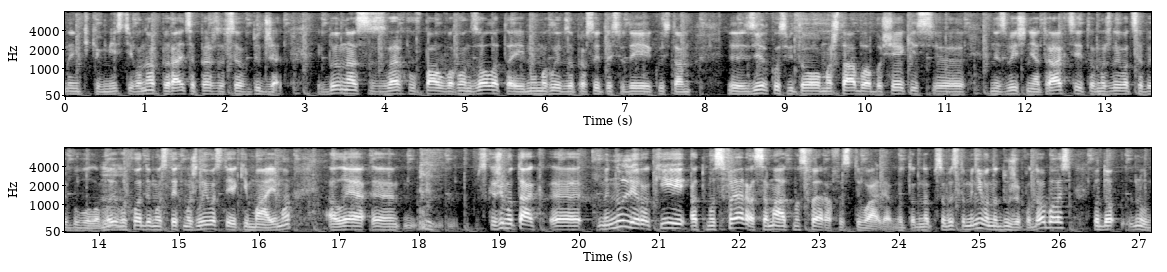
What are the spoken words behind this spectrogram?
не тільки в місті, вона впирається перш за все в бюджет. Якби у нас зверху впав вагон золота, і ми могли б запросити сюди якусь там. е, Зірку світового масштабу або ще якісь е, незвичні атракції, то можливо це би було. Ми виходимо з тих можливостей, які маємо, але е, скажімо так, е, минулі роки атмосфера, сама атмосфера фестиваля, от особисто мені вона дуже подобалась, подо, ну,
